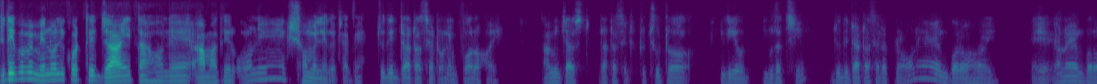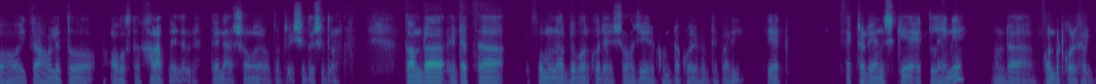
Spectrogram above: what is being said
যদি এভাবে ম্যানুয়ালি করতে যাই, তাহলে আমাদের অনেক সময় লেগে যাবে। যদি ডাটা সেট অনেক বড় হয়। আমি জাস্ট ডাটা সেট একটু ছোট দিয়ে বুঝাচ্ছি। যদি ডাটা সেট আপনার অনেক বড় হয়, এ অনেক বড় হয়, তাহলে তো অবস্থা খারাপ হয়ে যাবে। তাই না? সময়ের অপচয় শুধু শুধু। তো আমরা এটা একটা ফর্মুলা ব্যবহার করে সহজে এরকমটা করে ফেলতে পারি এক, একটা রেঞ্জকে এক লাইনে আমরা কনভার্ট করে ফেলব।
